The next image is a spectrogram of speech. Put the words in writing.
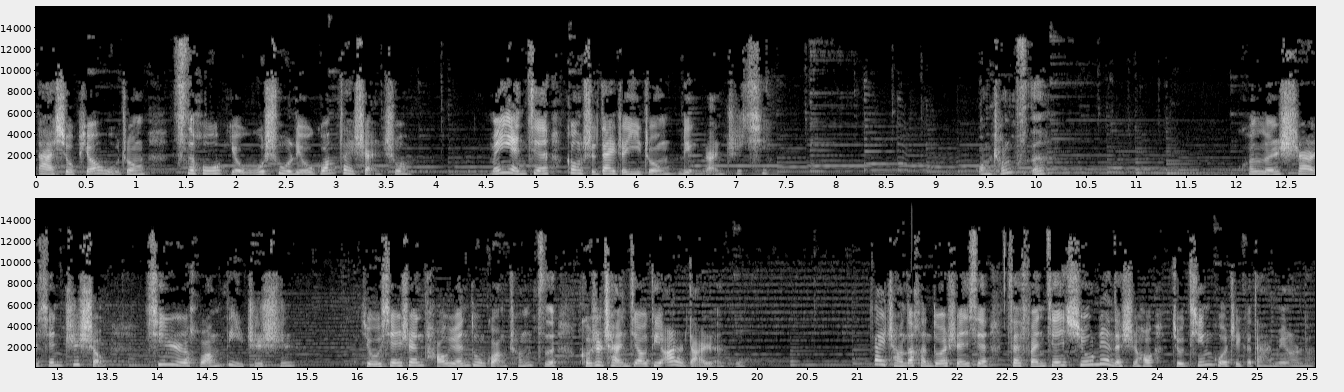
大袖飘舞中似乎有无数流光在闪烁，眉眼间更是带着一种凛然之气。广成子，昆仑十二仙之首，昔日皇帝之师，九仙山桃源渡广成子可是阐教第二大人物。在场的很多神仙在凡间修炼的时候就听过这个大名了，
